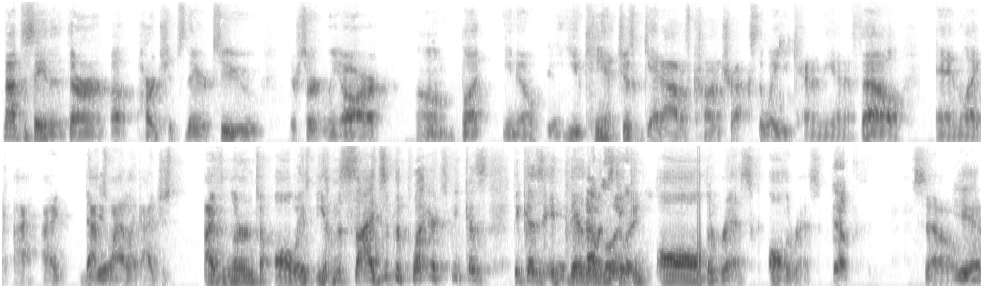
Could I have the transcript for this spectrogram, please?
not to say that there aren't uh, hardships there too, there certainly are. Um, but, you know, you can't just get out of contracts the way you can in the NFL. And like, I, I that's yeah. why, like, I just, I've learned to always be on the sides of the players because because it, they're the Absolutely. ones taking all the risk, all the risk. Yep. So yeah.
